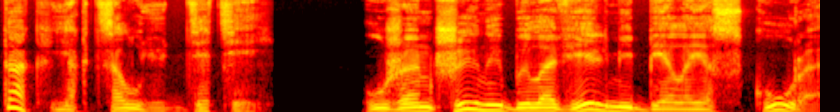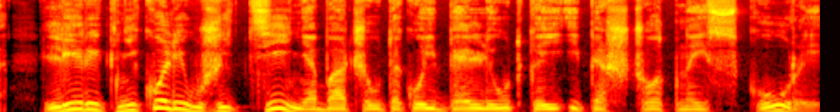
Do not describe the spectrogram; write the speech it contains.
так, як цалуюць дзяцей. У жанчыны была вельмі белая скура. Лірык ніколі ў жыцці не бачыў такой бялюткай і пяшчотнай скуры.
